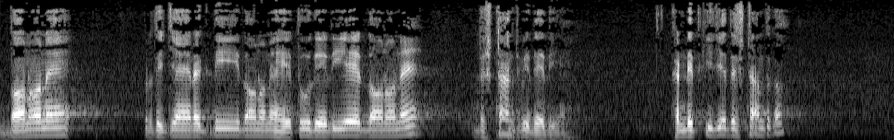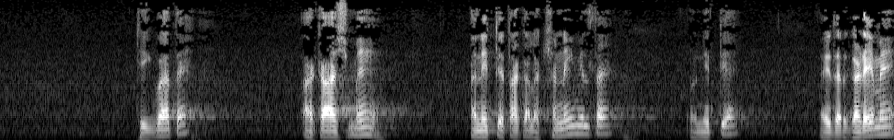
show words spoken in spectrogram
दोनों ने प्रतिज्ञाएँ रख दी, दोनों ने हेतु दे दिए, दोनों ने दृष्टांत भी दे दिए। खंडित कीजिए दृष्टांत को। ठीक बात है। आकाश में अनित्यता का लक्षण नहीं मिलता है, वो नित्य है। इधर घड़े में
